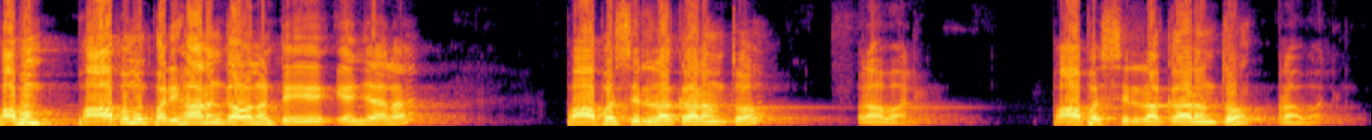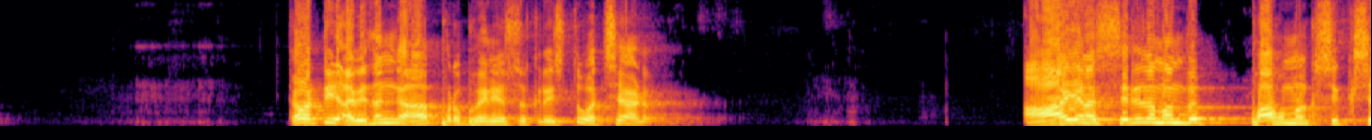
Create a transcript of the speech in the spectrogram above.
పాపం పాపము పరిహారం కావాలంటే ఏం చేయాలా? పాప శరీరాకారంతో రావాలి. పాప శరీరాకారంతో రావాలి. కాబట్టి ఆ విధంగా ప్రభు యేసుక్రీస్తు వచ్చాడు. ఆయన శరీరమందు పాపమునకు శిక్ష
